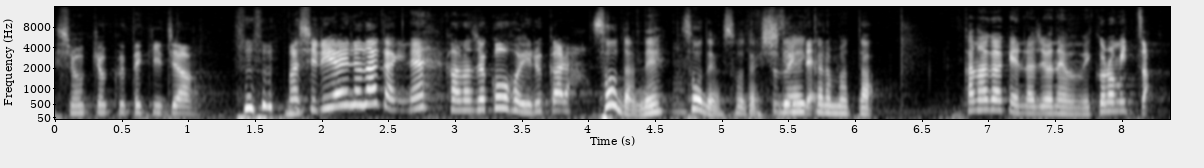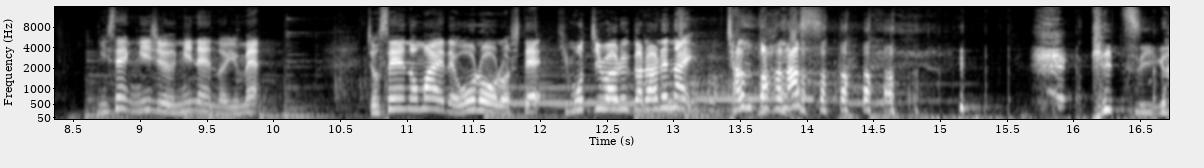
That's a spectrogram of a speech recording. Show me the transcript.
消極的じゃん。まあ知り合いの中にね彼女候補いるから。そうだね、そうだよそうだよ。知り合いからまた神奈川県ラジオネームミクロミッツァ。2022年の夢女性の前でオロオロして気持ち悪がられない。ちゃんと話す。決意が。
